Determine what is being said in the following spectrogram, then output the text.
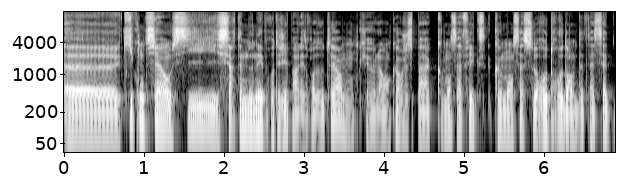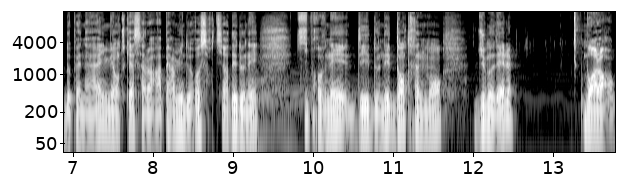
Euh, qui contient aussi certaines données protégées par les droits d'auteur. Donc là encore, je sais pas comment ça fait, comment ça se retrouve dans le dataset d'OpenAI, mais en tout cas, ça leur a permis de ressortir des données qui provenaient des données d'entraînement du modèle. Bon alors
